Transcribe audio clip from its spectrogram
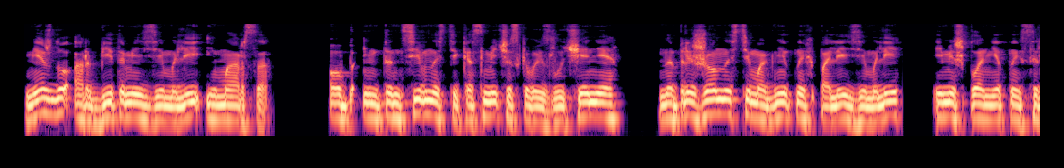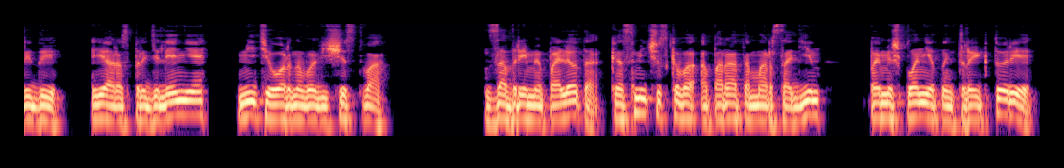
между орбитами Земли и Марса, об интенсивности космического излучения, напряженности магнитных полей Земли и межпланетной среды и о распределении метеорного вещества. За время полета космического аппарата Марс-1 по межпланетной траектории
